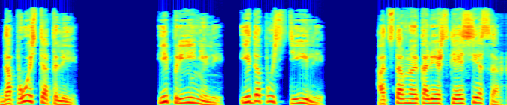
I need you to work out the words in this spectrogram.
допустят ли? И приняли, и допустили. Отставной коллежский асессор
